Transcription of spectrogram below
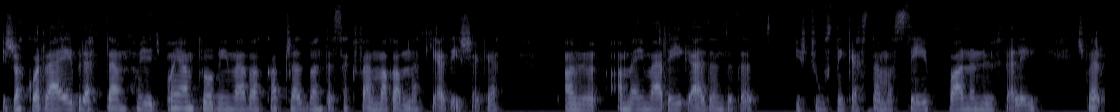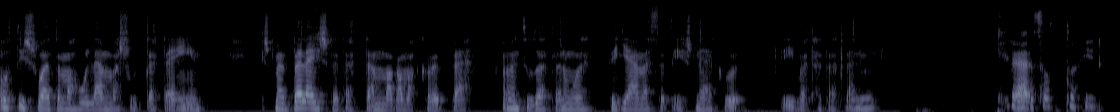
És akkor ráébredtem, hogy egy olyan problémával kapcsolatban teszek fel magamnak kérdéseket, amely már rég eldöntetett, és csúszni kezdtem a szép barna nő felé, és már ott is voltam a hullámvasút tetején, és már bele is vetettem magam a ködbe, öntudatlanul, figyelmeztetés nélkül, tévedhetetlenül. Kirázott a hideg.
